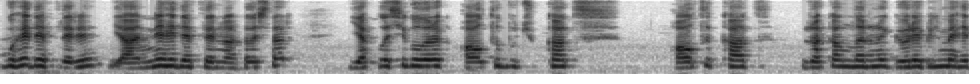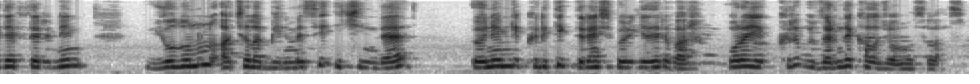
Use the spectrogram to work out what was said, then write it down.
Bu hedefleri yani ne hedeflerin arkadaşlar? Yaklaşık olarak 6,5 kat 6 kat rakamlarını görebilme hedeflerinin yolunun açılabilmesi için de önemli kritik direnç bölgeleri var. Orayı kırıp üzerinde kalıcı olması lazım.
